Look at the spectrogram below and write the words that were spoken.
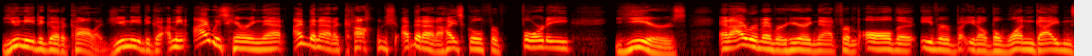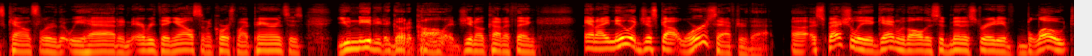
you need to go to college. You need to go. I mean, I was hearing that. I've been out of college. I've been out of high school for 40 years and i remember hearing that from all the either but you know the one guidance counselor that we had and everything else and of course my parents is you needed to go to college you know kind of thing and i knew it just got worse after that uh, especially again with all this administrative bloat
